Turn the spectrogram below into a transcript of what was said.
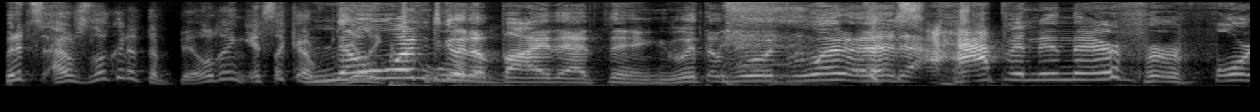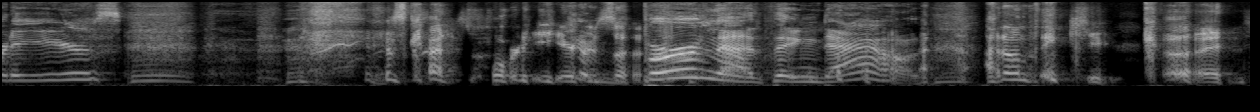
But it's. I was looking at the building. It's like a. no really one's cool- gonna buy that thing with, with what had happened in there for 40 years. It's got forty years. Of, Burn that thing down. I don't think you could.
